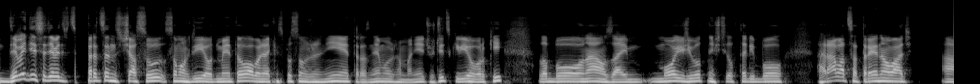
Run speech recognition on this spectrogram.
99% z času som ho vždy odmietol, alebo nejakým spôsobom, že nie, teraz nemôžem mať niečo, vždycky výhovorky, lebo naozaj môj životný štýl vtedy bol hrávať sa, trénovať a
